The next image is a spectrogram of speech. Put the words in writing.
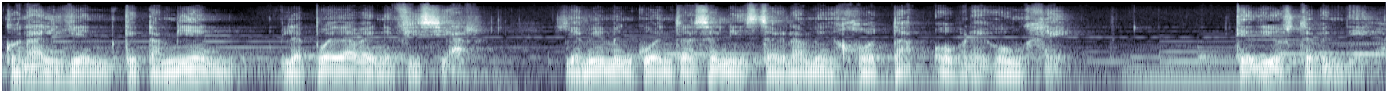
con alguien que también le pueda beneficiar. Y a mí me encuentras en Instagram en J Obregón G. Que Dios te bendiga.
